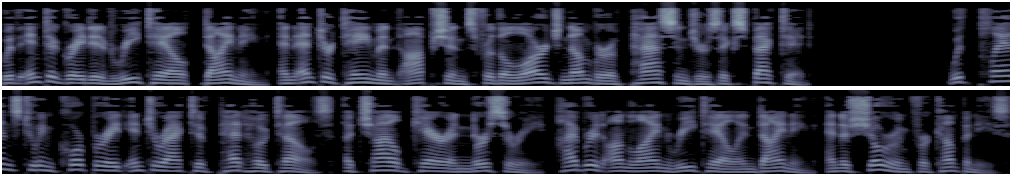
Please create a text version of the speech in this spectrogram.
with integrated retail, dining, and entertainment options for the large number of passengers expected. With plans to incorporate interactive pet hotels, a child care and nursery, hybrid online retail and dining, and a showroom for companies.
